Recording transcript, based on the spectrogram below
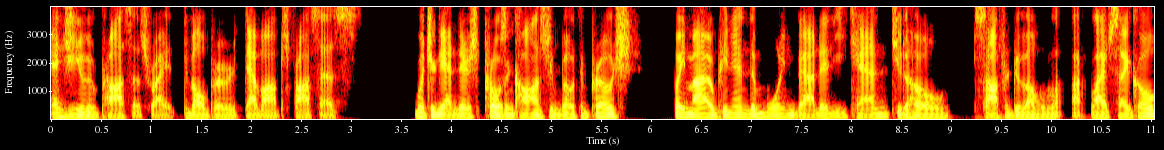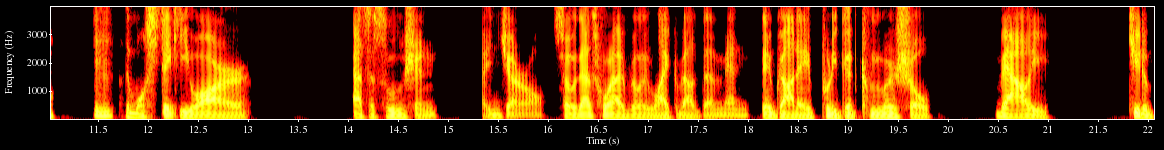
engineering process, right? Developer DevOps process which again, there's pros and cons to both approach. But in my opinion, the more embedded you can to the whole software development life cycle, mm-hmm. the more sticky you are as a solution in general. So that's what I really like about them. And they've got a pretty good commercial value to the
